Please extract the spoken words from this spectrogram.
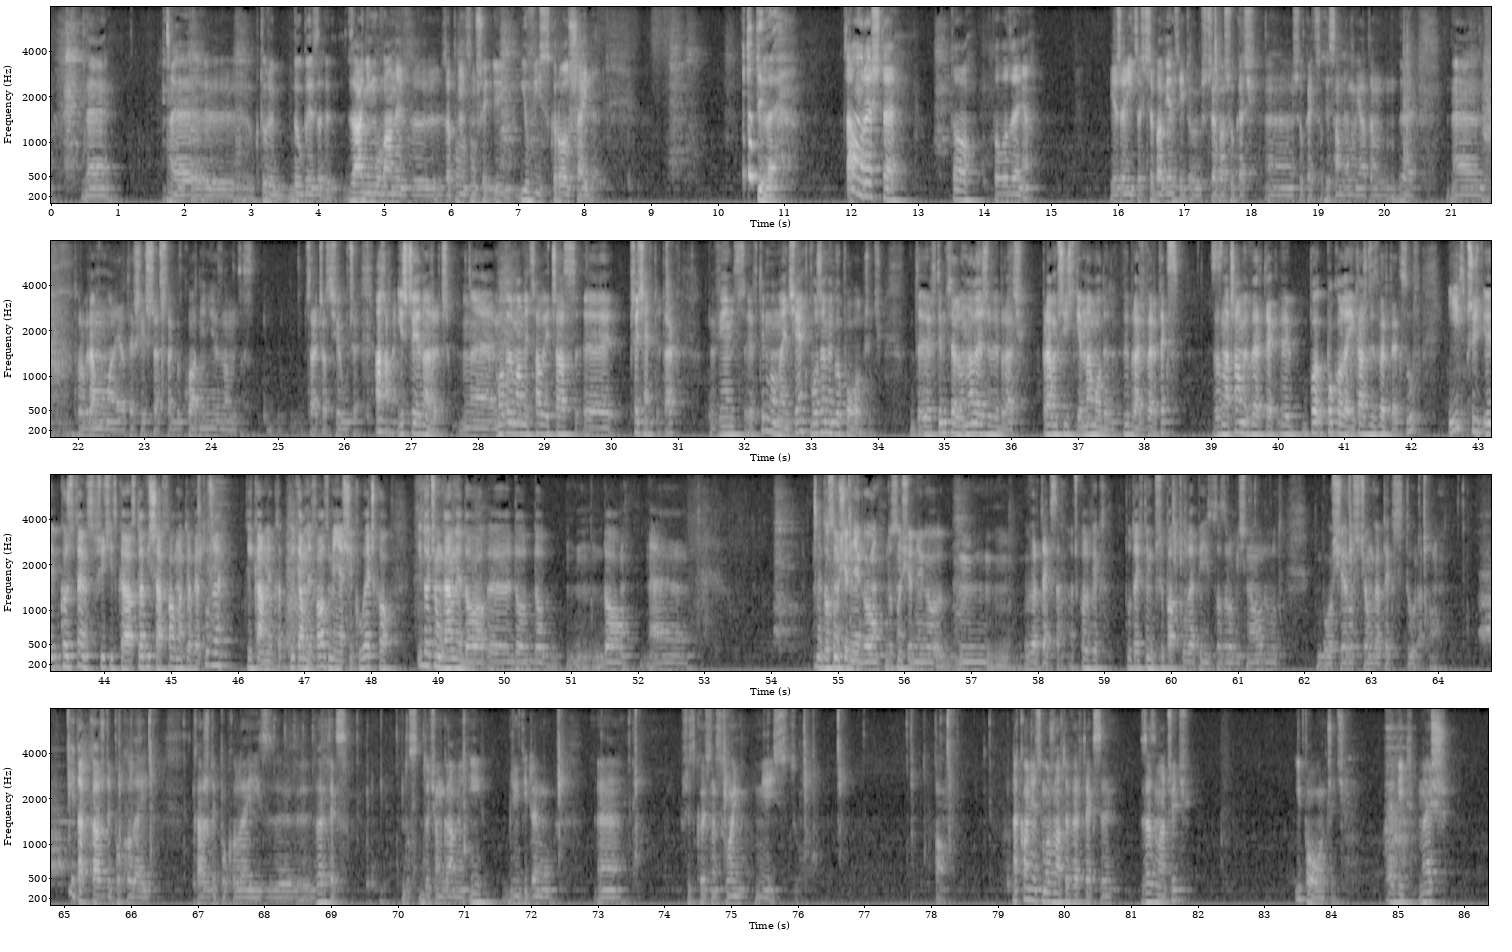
E, który byłby zaanimowany w, za pomocą UV Scroll Shader. I to tyle. Całą resztę to powodzenia. Jeżeli coś trzeba więcej, to już trzeba szukać, e, szukać sobie samemu. Ja tam e, programu Maya też jeszcze aż tak dokładnie nie znam. Cały czas się uczę. Aha, jeszcze jedna rzecz. Model mamy cały czas przecięty, tak? Więc w tym momencie możemy go połączyć. W tym celu należy wybrać prawym przyciskiem na model, wybrać vertex. Zaznaczamy vertex, po, po kolei każdy z vertexów i y, korzystając z przyciska z klawisza V na klawiaturze, klikamy, klikamy V, zmienia się kółeczko i dociągamy do, y, do, do, do, do, do sąsiedniego, do sąsiedniego mm, vertexa. Aczkolwiek Tutaj w tym przypadku lepiej to zrobić na odwrót, bo się rozciąga tekstura. I tak każdy po kolei, każdy po kolei z Vertex do, dociągamy i dzięki temu e, wszystko jest na swoim miejscu. O. Na koniec można te werteksy zaznaczyć i połączyć. Edit, Mesh,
